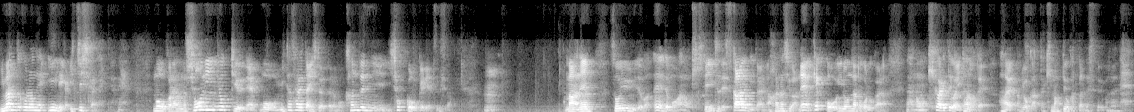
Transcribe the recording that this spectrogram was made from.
今のところねいいねが1しかないんだよね。もうこれあの承認欲求ねもう満たされたい人だったらもう完全にショックを受けるやつですよ。うん。まあねそういう意味ではねでもあの聞き手いつですか？みたいな話はね結構いろんなところからあの聞かれてはいたのではいよかった決まってよかったんです。ということでね。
